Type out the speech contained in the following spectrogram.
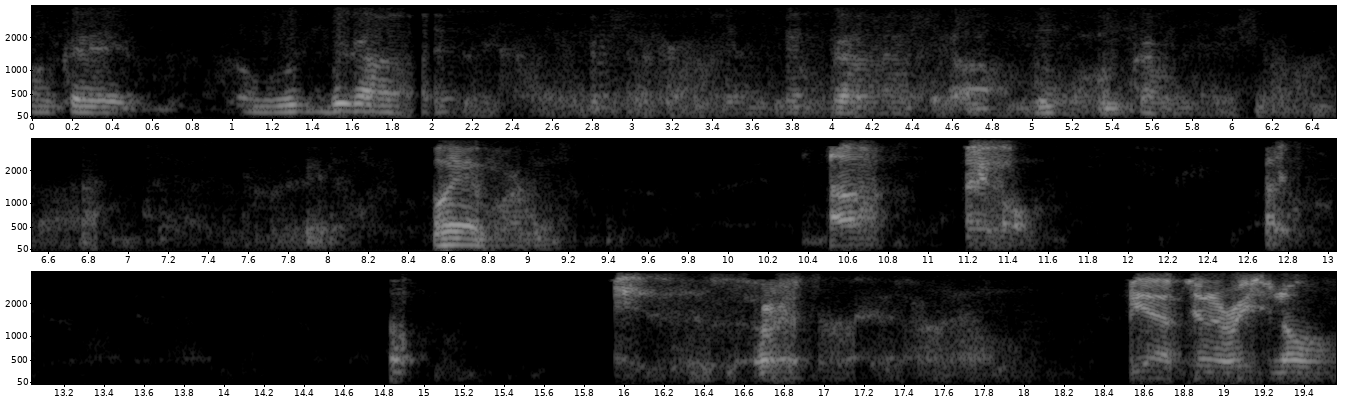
Okay, we're gonna. Go ahead, Marcus. Uh. We have generational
